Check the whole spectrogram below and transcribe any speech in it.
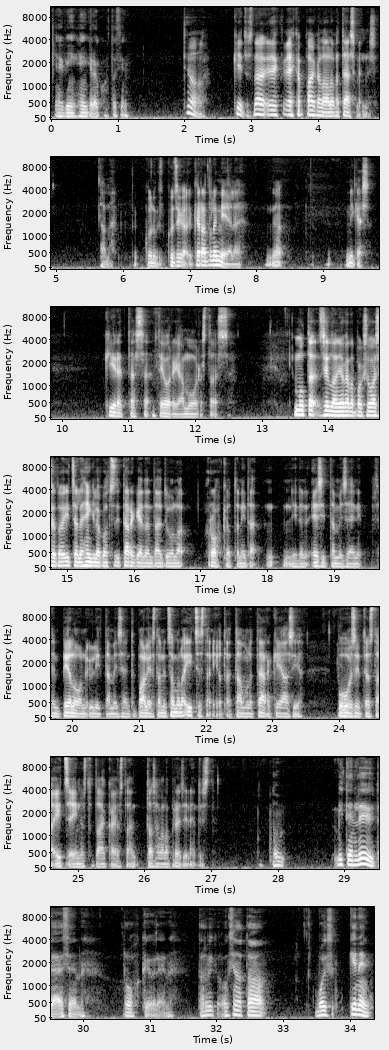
ja hyvin henkilökohtaisia. Joo, kiitos. No, ehkä paikalla oleva täsmennys tämä, kun, kun se kerran tuli mieleen. Ja mikäs kiire tässä teoriaa muodostaessa. Mutta silloin joka tapauksessa asiat on itselle henkilökohtaisesti tärkeää, niin täytyy olla rohkeutta niitä, niiden esittämiseen, sen pelon ylittämiseen, että paljastaa nyt samalla itsestäni jotain, tämä on mulle tärkeä asia. Puhuu sitten jostain itseinnosta tai jostain tasavallan presidentistä. No, miten löytää sen rohkeuden? Tarvii, onko se tota, voiko kenen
